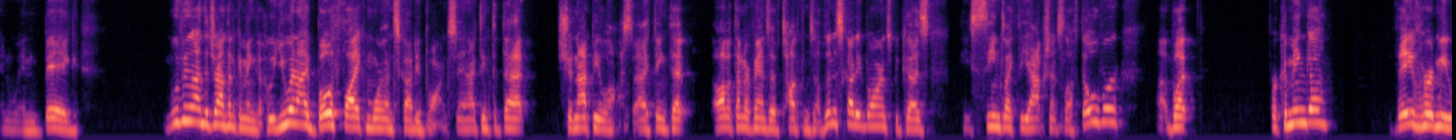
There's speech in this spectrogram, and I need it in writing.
and win big. Moving on to Jonathan Kuminga, who you and I both like more than Scottie Barnes, and I think that that should not be lost. I think that a lot of Thunder fans have talked themselves into Scottie Barnes because he seems like the option that's left over. Uh, but for Kuminga, they've heard me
